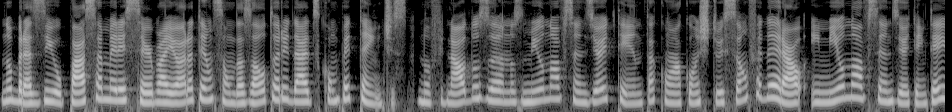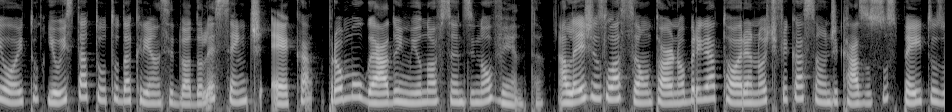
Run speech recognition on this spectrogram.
No Brasil, passa a merecer maior atenção das autoridades competentes. No final dos anos 1980, com a Constituição Federal em 1988 e o Estatuto da Criança e do Adolescente, ECA, promulgado em 1990. A legislação torna obrigatória a notificação de casos suspeitos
